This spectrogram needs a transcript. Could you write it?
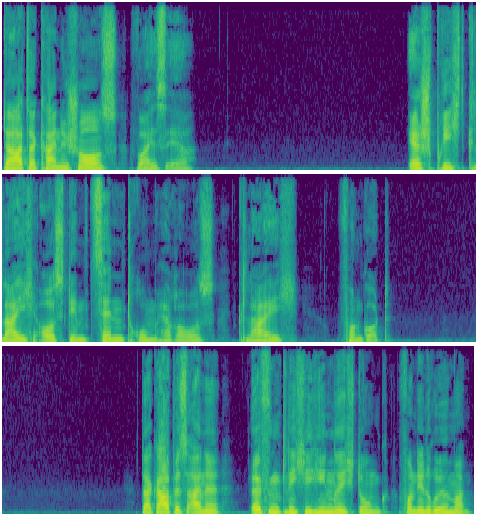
Da hat er keine Chance, weiß er. Er spricht gleich aus dem Zentrum heraus, gleich von Gott. Da gab es eine öffentliche Hinrichtung von den Römern,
